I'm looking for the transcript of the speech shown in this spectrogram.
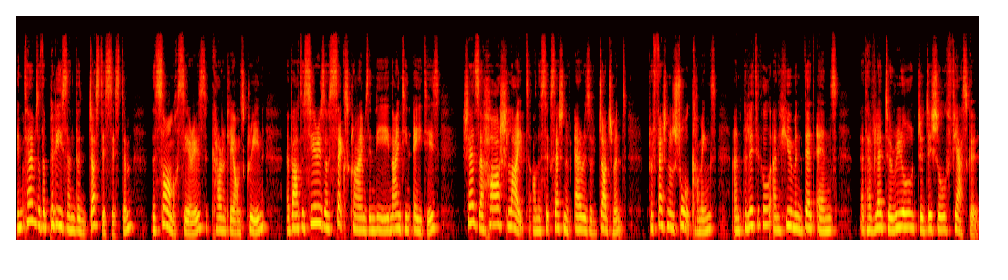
In terms of the police and the justice system, the Sambre series, currently on screen, about a series of sex crimes in the 1980s, sheds a harsh light on the succession of errors of judgment, professional shortcomings, and political and human dead ends that have led to real judicial fiasco,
